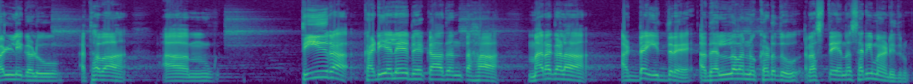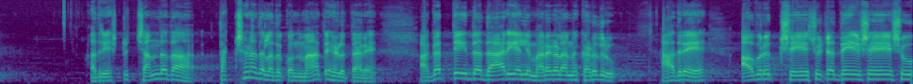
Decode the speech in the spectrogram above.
ಬಳ್ಳಿಗಳು ಅಥವಾ ತೀರ ಕಡಿಯಲೇಬೇಕಾದಂತಹ ಮರಗಳ ಅಡ್ಡ ಇದ್ದರೆ ಅದೆಲ್ಲವನ್ನು ಕಡಿದು ರಸ್ತೆಯನ್ನು ಸರಿ ಮಾಡಿದರು. ಆದರೆ ಎಷ್ಟು ಚಂದದ ತಕ್ಷಣದಲ್ಲಿ ಅದಕ್ಕೊಂದು ಮಾತು ಹೇಳುತ್ತಾರೆ, ಅಗತ್ಯ ಇದ್ದ ದಾರಿಯಲ್ಲಿ ಮರಗಳನ್ನು ಕಡಿದ್ರು, ಆದರೆ ಅವೃಕ್ಷೇಶು ಚ ದೇಶೇಶು.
